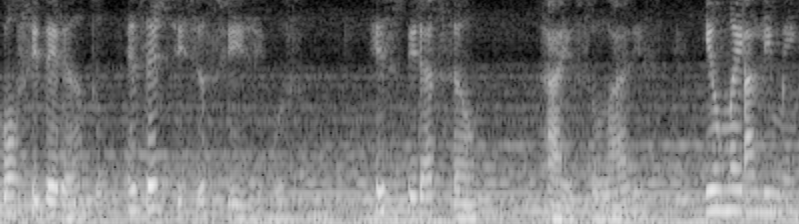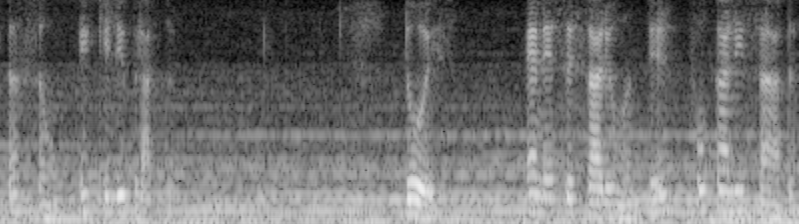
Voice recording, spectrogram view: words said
considerando exercícios físicos, respiração, raios solares e uma alimentação equilibrada. 2. É necessário manter focalizada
